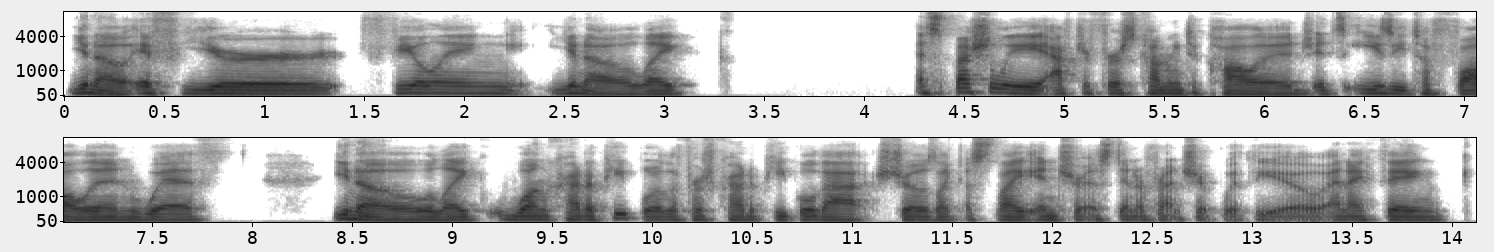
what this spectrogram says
you know, if you're feeling, you know, like, especially after first coming to college, it's easy to fall in with, you know, like one crowd of people or the first crowd of people that shows like a slight interest in a friendship with you. And I think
